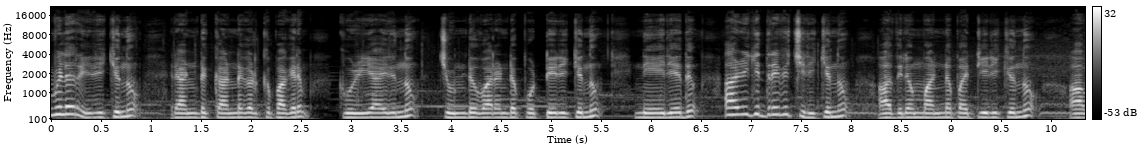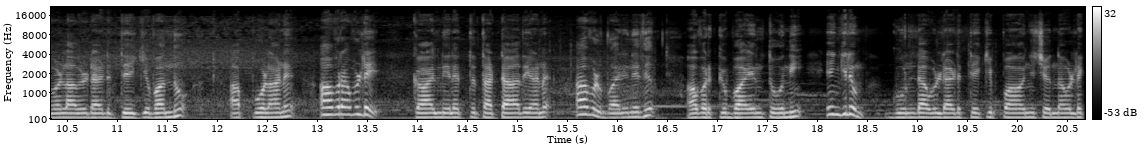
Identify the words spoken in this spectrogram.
വിളറിയിരിക്കുന്നു. രണ്ട് കണ്ണുകൾക്ക് പകരം കുഴിയായിരുന്നു. ചുണ്ട് വരണ്ട് പൊട്ടിയിരിക്കുന്നു. നേരിയത് അഴുകി ദ്രവിച്ചിരിക്കുന്നു. അതിലും മണ്ണ് പറ്റിയിരിക്കുന്നു. അവൾ അവരുടെ അടുത്തേക്ക് വന്നു. അപ്പോഴാണ് അവർ അവളുടെ കാൽ നിലത്ത് തട്ടാതെയാണ് അവൾ വരുന്നത്. അവർക്ക് ഭയം തോന്നി. എങ്കിലും ഗുണ്ട അവളുടെ അടുത്തേക്ക് പാഞ്ഞു ചെന്ന് അവളുടെ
